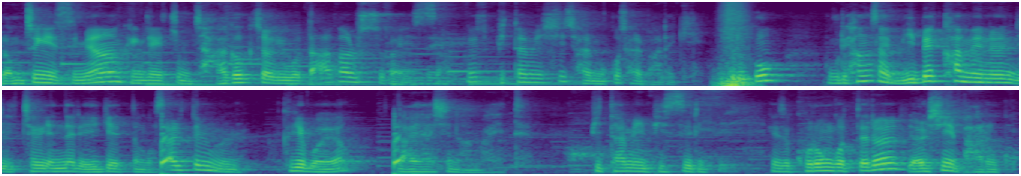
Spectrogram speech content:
염증이 있으면 굉장히 좀 자극적이고 따가울 수가 있어 그래서 비타민 C 잘 먹고 잘 바르기 그리고 우리 항상 미백하면은 제가 옛날에 얘기했던 거 쌀뜨물 그게 뭐예요? 나야신 아마이드 비타민 B3 그래서 그런 것들을 열심히 바르고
